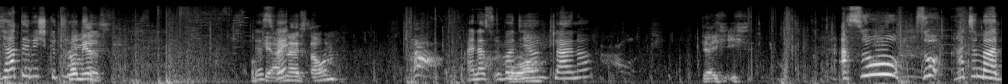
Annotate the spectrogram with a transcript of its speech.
Wie hat der mich getötet? Komm jetzt. Der Okay, ist einer ist down. Einer ist über Boah. dir, ein kleiner. Ja, ich, ich. Ach so, so, warte mal.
